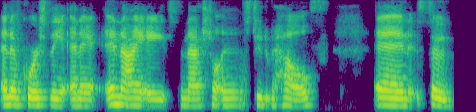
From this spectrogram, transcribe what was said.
and of course the nih the national institute of health and so,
